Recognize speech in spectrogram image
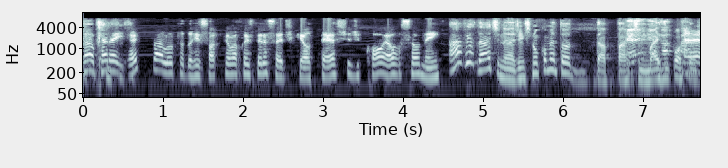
Não, peraí. Antes da luta do Hisoka tem uma coisa interessante, que é o teste de qual é o seu NEM. Ah, verdade, né? A gente não comentou da parte É, mais a- importante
